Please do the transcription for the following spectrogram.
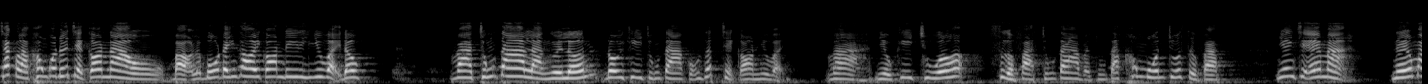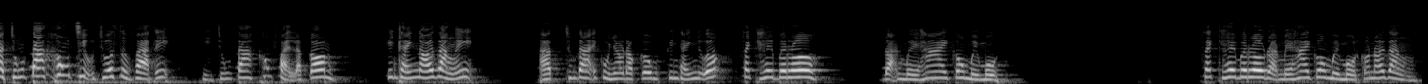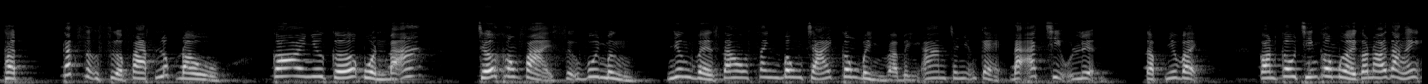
chắc là không có đứa trẻ con nào bảo là bố đánh roi con đi như vậy đâu và chúng ta là người lớn đôi khi chúng ta cũng rất trẻ con như vậy. Và nhiều khi chúa sửa phạt chúng ta và chúng ta không muốn chúa sửa phạt. Nhưng anh chị em ạ à, nếu mà chúng ta không chịu chúa sửa phạt ấy thì chúng ta không phải là con. Kinh thánh nói rằng ấy à, chúng ta hãy cùng nhau đọc câu kinh thánh nữa sách Hebrew đoạn 12 câu 11. Sách Hebrew đoạn 12 câu 11 có nói rằng thật các sự sửa phạt lúc đầu coi như cớ buồn bã chớ không phải sự vui mừng nhưng về sau xanh bông trái công bình và bình an cho những kẻ đã chịu luyện tập như vậy. Còn câu 9 câu 10 có nói rằng ấy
